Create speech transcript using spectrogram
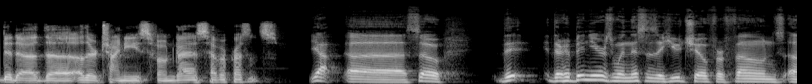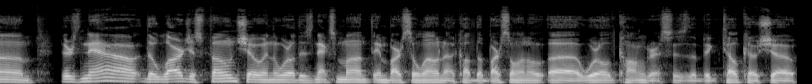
Did uh, the other Chinese phone guys have a presence? Yeah. Uh, so the, there have been years when this is a huge show for phones. Um, there's now the largest phone show in the world is next month in Barcelona called the Barcelona uh, World Congress is the big telco show.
